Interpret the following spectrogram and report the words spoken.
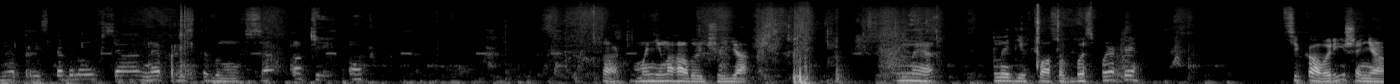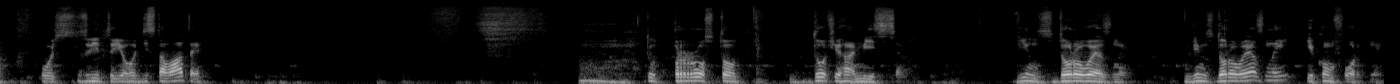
Не пристебнувся, не пристебнувся. Окей, оп. Так, мені нагадують, що я не, не дів пасок безпеки. Цікаве рішення. Ось звідти його діставати. Тут просто дофіга місця. Він здоровезний. Він здоровезний і комфортний.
